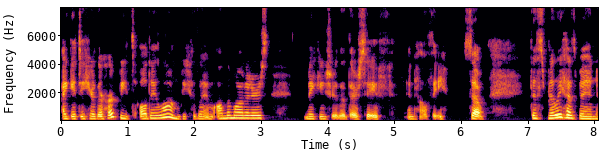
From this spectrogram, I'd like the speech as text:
I get to hear their heartbeats all day long because I am on the monitors, making sure that they're safe and healthy. So, this really has been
